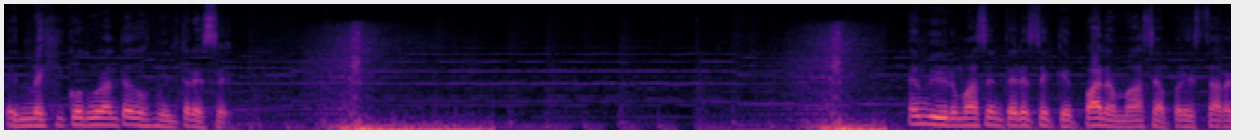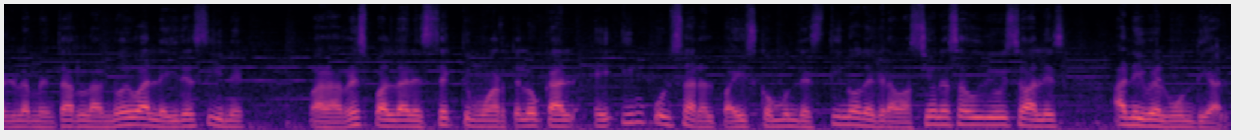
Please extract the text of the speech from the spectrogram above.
en México durante 2013. En Vivir Más entérese que Panamá se apresta a reglamentar la nueva ley de cine para respaldar el séptimo arte local e impulsar al país como un destino de grabaciones audiovisuales a nivel mundial.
